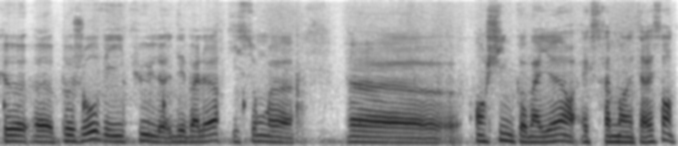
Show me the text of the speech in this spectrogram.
que euh, Peugeot véhicule des valeurs qui sont euh, euh, en Chine comme ailleurs extrêmement intéressantes.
